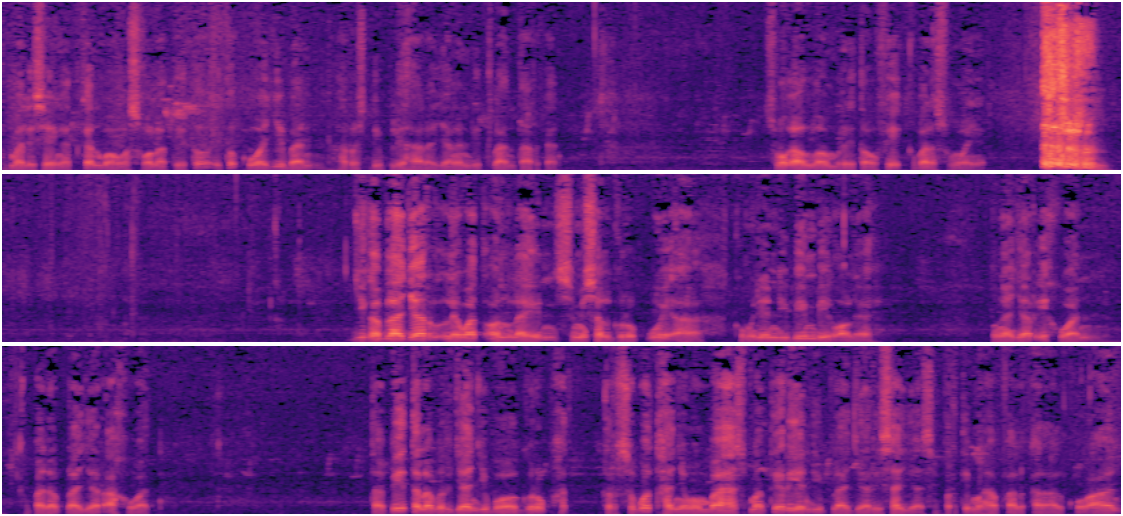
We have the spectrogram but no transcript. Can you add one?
kembali saya ingatkan bahwa sholat itu itu kewajiban harus dipelihara, jangan ditelantarkan. Semoga Allah memberi taufik kepada semuanya. Jika belajar lewat online, semisal grup WA, kemudian dibimbing oleh pengajar ikhwan kepada pelajar akhwat, tapi telah berjanji bahwa grup tersebut hanya membahas materi yang dipelajari saja, seperti menghafalkan Al-Quran,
